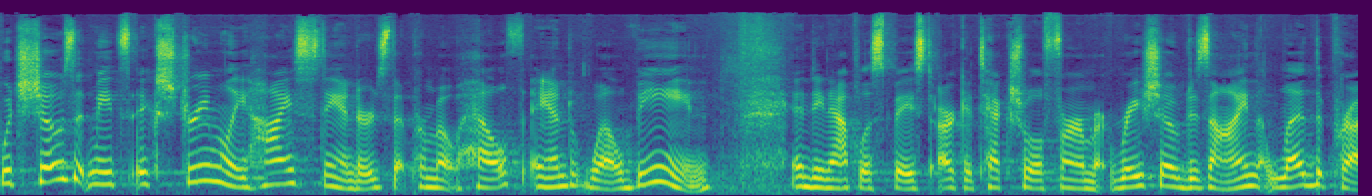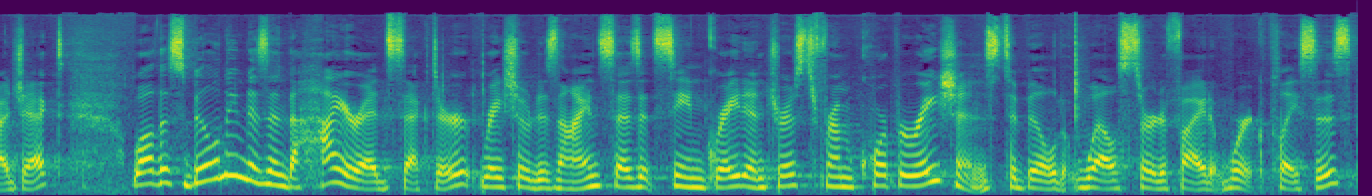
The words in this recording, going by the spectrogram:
which shows it meets extremely high standards that promote health and well being. Indianapolis based architectural firm Ratio Design led the project. While this building is in the higher ed sector, Ratio Design says it's seen great interest from corporations to build WELL certified workplaces.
